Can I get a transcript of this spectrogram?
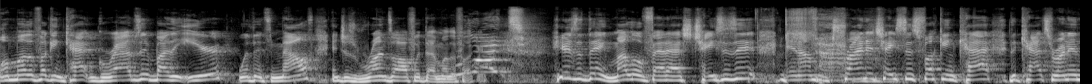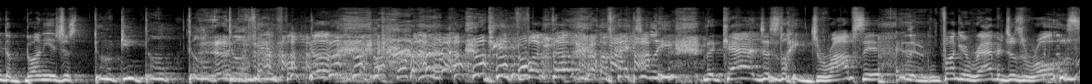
a motherfucking cat grabs it by the ear with its mouth and just runs off with that motherfucker. What? Here's the thing, my little fat ass chases it, and I'm trying to chase this fucking cat. The cat's running, the bunny is just dunky dunk dunk dunk getting fucked up. getting fucked up. Eventually, the cat just like drops it, and the fucking rabbit just rolls.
